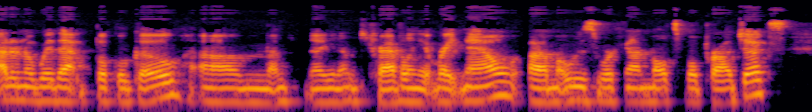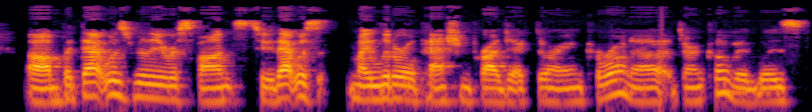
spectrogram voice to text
I don't know where that book will go. Um, I'm, you know, I'm traveling it right now. I'm always working on multiple projects, um, but that was really a response to that was my literal passion project during Corona, during COVID, was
